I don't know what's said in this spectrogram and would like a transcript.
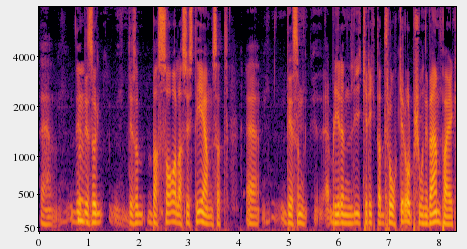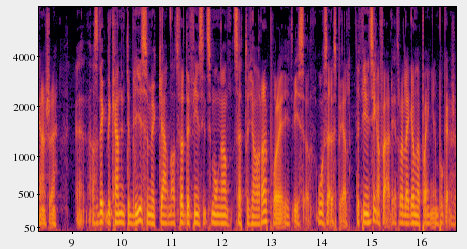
Eh, det, mm. det, är så, det är så basala system så att eh, det som blir en likriktad tråkig rollperson i Vampire kanske. Eh, alltså det, det, kan inte bli så mycket annat för det finns inte så många sätt att göra det på det i ett visst OSR-spel. Det finns inga färdigheter att lägga de där poängen på kanske.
